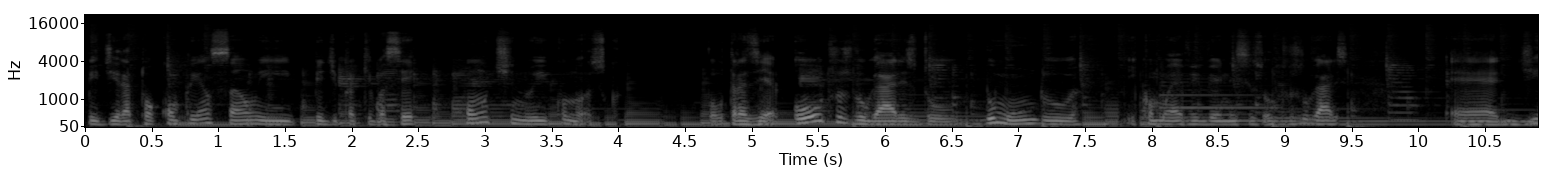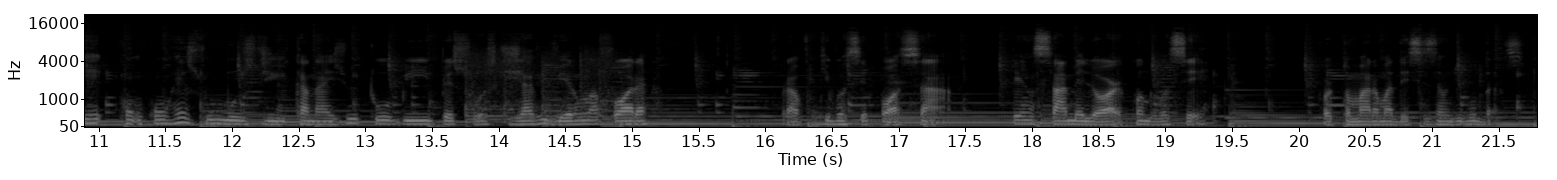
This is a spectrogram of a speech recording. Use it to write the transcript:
pedir a tua compreensão e pedir para que você continue conosco. Vou trazer outros lugares do, do mundo e como é viver nesses outros lugares, é, de, com, com resumos de canais do YouTube e pessoas que já viveram lá fora, para que você possa pensar melhor quando você for tomar uma decisão de mudança.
